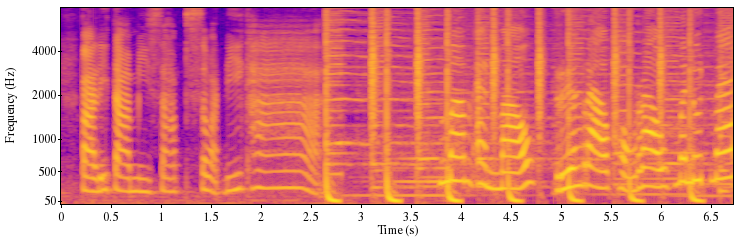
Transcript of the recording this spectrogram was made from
ๆ ปาลิตามีซัพ์สวัสดีค่ะมัมแอนเมาส์เรื่องราวของเรามนุษย์แม่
